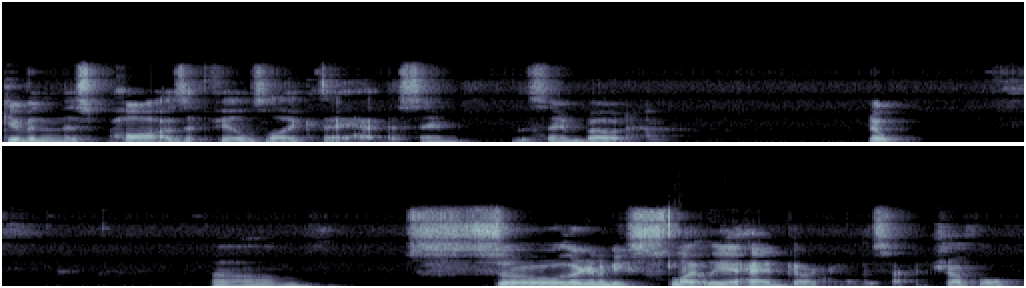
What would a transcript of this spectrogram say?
Given this pause, it feels like they had the same the same boat. Nope. Um, so they're going to be slightly ahead going into the second shuffle.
